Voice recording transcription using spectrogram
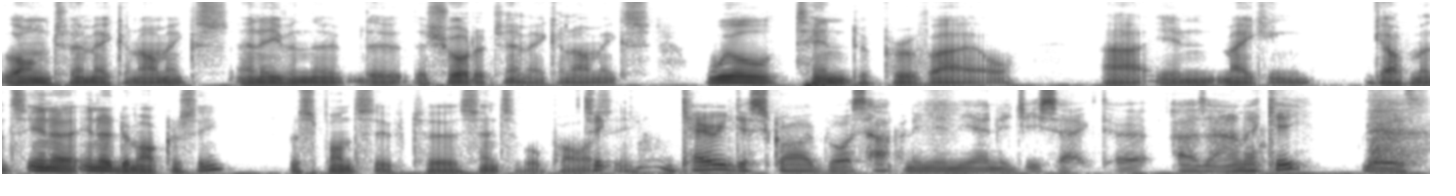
long term economics and even the, the, the shorter term economics will tend to prevail uh, in making governments in a, in a democracy responsive to sensible So policy. Kerry described what's happening in the energy sector as anarchy with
